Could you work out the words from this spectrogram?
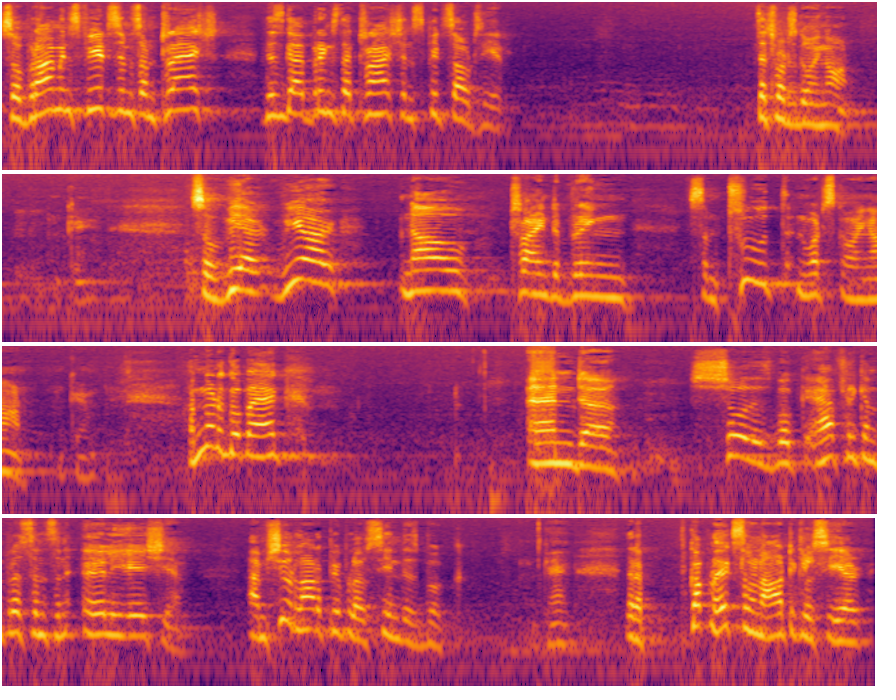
So Brahmin feeds him some trash. This guy brings the trash and spits out here. That's what's going on. Okay. So we are we are now trying to bring some truth in what's going on. I'm going to go back and uh, show this book, African Presence in Early Asia. I'm sure a lot of people have seen this book. Okay. There are a couple of excellent articles here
